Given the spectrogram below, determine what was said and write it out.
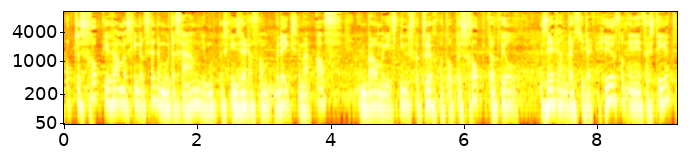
op de schop, je zou misschien nog verder moeten gaan. Je moet misschien zeggen van breek ze maar af en bouw maar iets nieuws voor terug. Want op de schop, dat wil zeggen dat je er heel veel in investeert.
